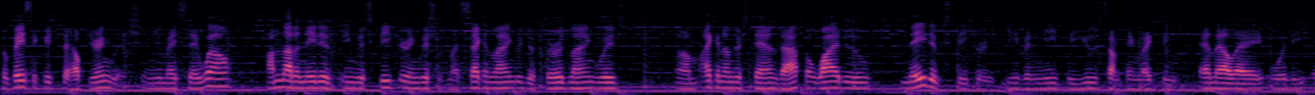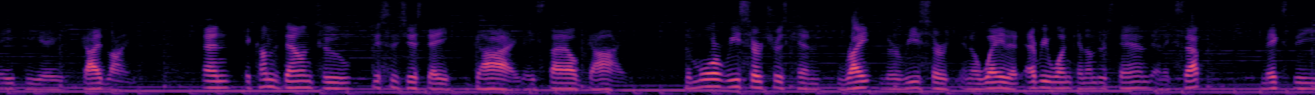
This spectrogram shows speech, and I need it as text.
So basically it's to help your English. And you may say, well, I'm not a native English speaker. English is my second language or third language. Um, I can understand that, but why do native speakers even need to use something like the MLA or the APA guidelines? And it comes down to this is just a guide, a style guide. The more researchers can write their research in a way that everyone can understand and accept, makes the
